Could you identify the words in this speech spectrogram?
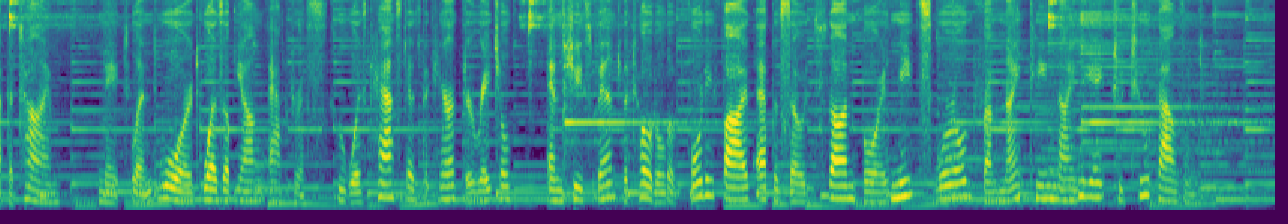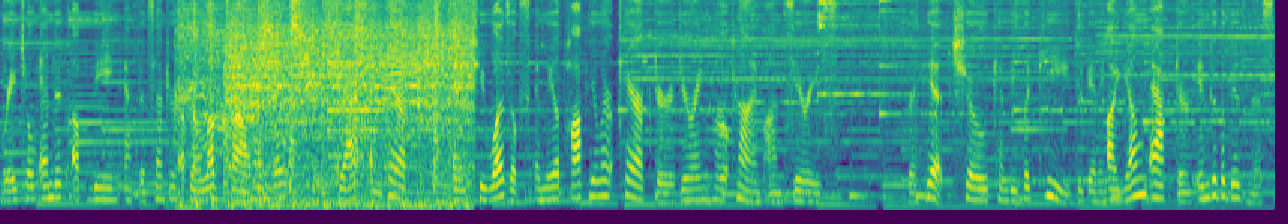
At the time, Maitland Ward was a young actress who was cast as the character Rachel, and she spent a total of 45 episodes on Boy Meets World from 1998 to 2000. Rachel ended up being at the center of the love triangle between Jack and Eric, and she was a semi-popular character during her time on series. The hit show can be the key to getting a young actor into the business,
